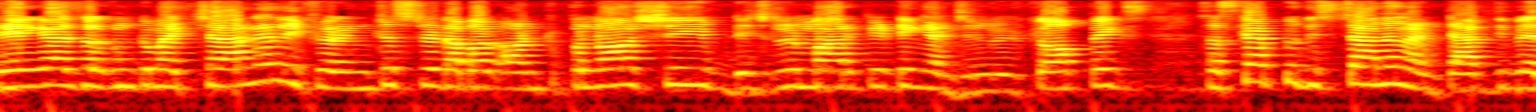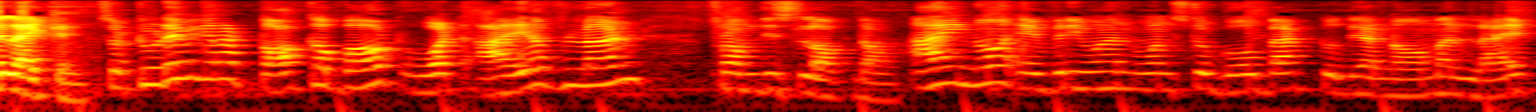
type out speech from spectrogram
Hey guys, welcome to my channel. If you're interested about entrepreneurship, digital marketing and general topics, subscribe to this channel and tap the bell icon. So today we're gonna talk about what I have learned from this lockdown. I know everyone wants to go back to their normal life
